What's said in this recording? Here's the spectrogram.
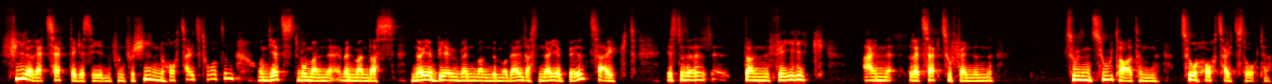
viele Rezepte gesehen von verschiedenen Hochzeitstorten. Und jetzt, wo man, wenn man das neue, wenn man dem Modell das neue Bild zeigt, ist es dann fähig, ein Rezept zu finden zu den Zutaten zur Hochzeitstorte.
